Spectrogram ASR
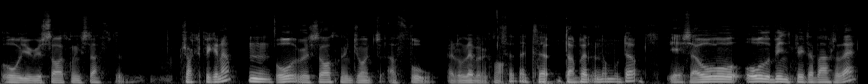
all your recycling stuff, the truck's picking up, all the recycling joints are full at 11 o'clock. Mm. So they t- dump it in normal dumps. yeah, so all, all the bins picked up after that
